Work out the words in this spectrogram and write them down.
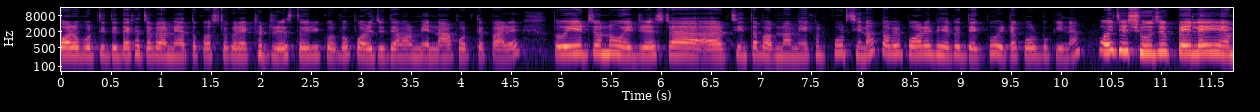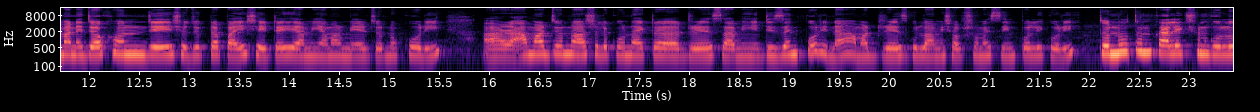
পরবর্তীতে দেখা যাবে আমি এত কষ্ট করে একটা ড্রেস তৈরি করব, পরে যদি আমার মেয়ে না পড়তে পারে। তো এর জন্য ওই ড্রেসটা আর চিন্তা ভাবনা আমি এখন করছি না, তবে পরে ভেবে দেখব এটা করব কি না ওই যে সুযোগ পেলেই মানে যখন যেই সুযোগটা পাই, সেটাই আমি আমার মেয়ের জন্য করি। আর আমার জন্য আসলে কোনো একটা ড্রেস আমি ডিজাইন করি না। আমার ড্রেসগুলো আমি সবসময় সিম্পলই করি। তো নতুন কালেকশনগুলো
